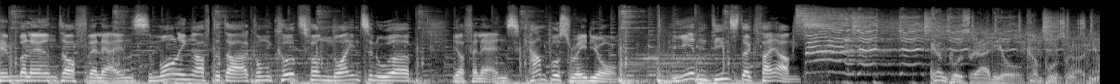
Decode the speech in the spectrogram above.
Timberland auf Welle 1, Morning After Dark um kurz vor 19 Uhr. Ja, Welle 1 Campus Radio. Jeden Dienstag Feierabend. Campus Radio. Campus Radio.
